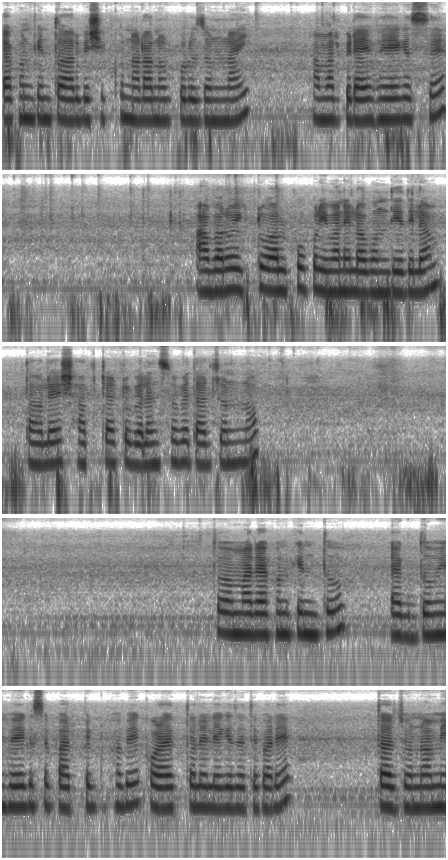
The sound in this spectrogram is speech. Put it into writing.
এখন কিন্তু আর বেশিক্ষণ নাড়ানোর প্রয়োজন নাই। আমার প্রায় হয়ে গেছে। আবারও একটু অল্প পরিমাণে লবণ দিয়ে দিলাম, তাহলে স্বাদটা একটু ব্যালেন্স হবে তার জন্য। তো আমার এখন কিন্তু একদমই হয়ে গেছে পারফেক্টভাবে কড়াইয়ের তলে লেগে যেতে পারে, তার জন্য আমি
